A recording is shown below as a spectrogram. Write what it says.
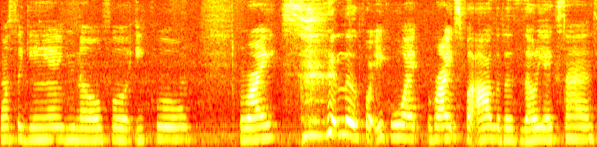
once again you know for equal rights look for equal rights for all of the zodiac signs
